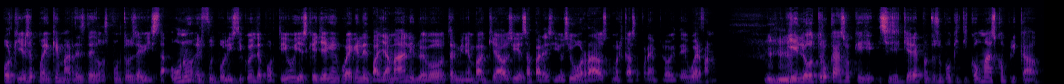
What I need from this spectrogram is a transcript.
Porque ellos se pueden quemar desde dos puntos de vista. Uno, el futbolístico y el deportivo, y es que lleguen, jueguen, les vaya mal y luego terminen banqueados y desaparecidos y borrados, como el caso, por ejemplo, hoy de Huérfano. Y el otro caso que, si se quiere, de pronto es un poquitico más complicado,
